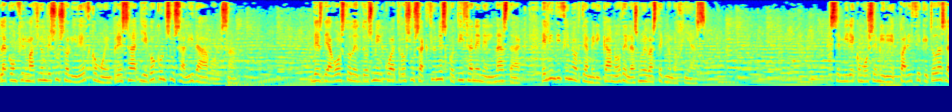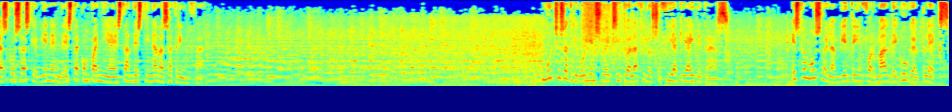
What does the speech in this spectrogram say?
La confirmación de su solidez como empresa llegó con su salida a bolsa. Desde agosto del 2004 sus acciones cotizan en el Nasdaq, el índice norteamericano de las nuevas tecnologías. Se mire como se mire, parece que todas las cosas que vienen de esta compañía están destinadas a triunfar. Muchos atribuyen su éxito a la filosofía que hay detrás. Es famoso el ambiente informal de Googleplex,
